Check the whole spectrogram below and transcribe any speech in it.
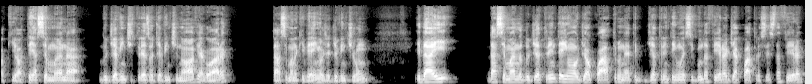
Aqui, ó, tem a semana do dia 23 ao dia 29 agora, tá? Semana que vem, hoje é dia 21. E daí, da semana do dia 31 ao dia 4, né? Dia 31 é segunda-feira, dia 4 é sexta-feira,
